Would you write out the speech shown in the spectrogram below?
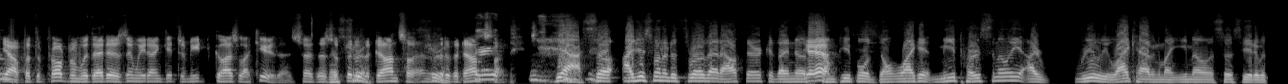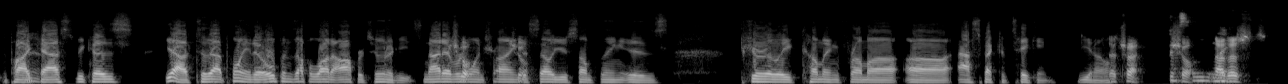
Yeah, but the problem with that is then we don't get to meet guys like you, though. So there's That's a bit true. of a downside. A bit of a downside. yeah. So I just wanted to throw that out there because I know yeah. some people don't like it. Me personally, I really like having my email associated with the podcast yeah. because, yeah, to that point, it opens up a lot of opportunities. Not everyone sure. trying sure. to sell you something is purely coming from a, a aspect of taking. You know. That's right. Sure. No, there's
